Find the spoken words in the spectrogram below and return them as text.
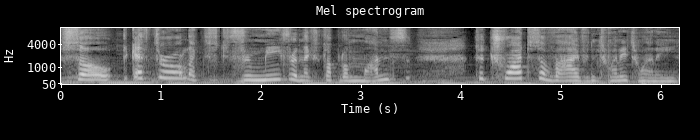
So, to get through, like for me, for the next couple of months, to try to survive in 2020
